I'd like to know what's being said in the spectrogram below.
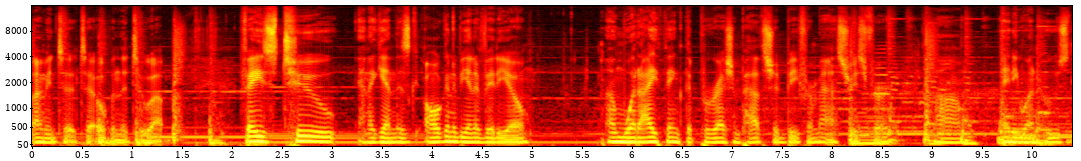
I mean, to, to open the two up. Phase 2, and again, this is all going to be in a video on what I think the progression path should be for masteries for um, anyone who's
